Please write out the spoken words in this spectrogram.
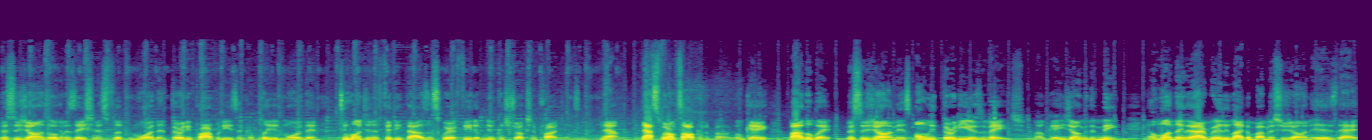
Mr. Jeune's organization has flipped more than 30 properties and completed more than 250,000 square feet of new construction projects. Now, that's what I'm talking about, okay? By the way, Mr. Jeune is only 30 years of age, okay? He's younger than me. And one thing that I really like about Mr. Jeune is that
